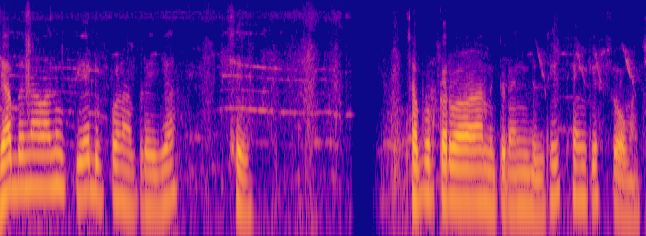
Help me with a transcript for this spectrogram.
ભજીયા બનાવવાનું પેડ પણ આપણે અહીંયા છે. સપોર્ટ કરવા મિત્રોને દિલથી થેન્ક યુ સો મચ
